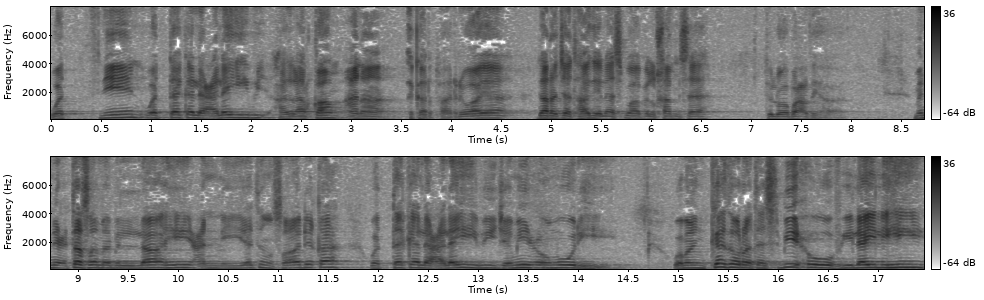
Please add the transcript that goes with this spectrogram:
واثنين واتكل عليه هذه الأرقام أنا ذكرتها. الرواية درجة هذه الأسباب الخمسة. تلو بعضها. من اعتصم بالله عن نية صادقة واتكل عليه في جميع أموره ومن كثر تسبيحه في ليله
